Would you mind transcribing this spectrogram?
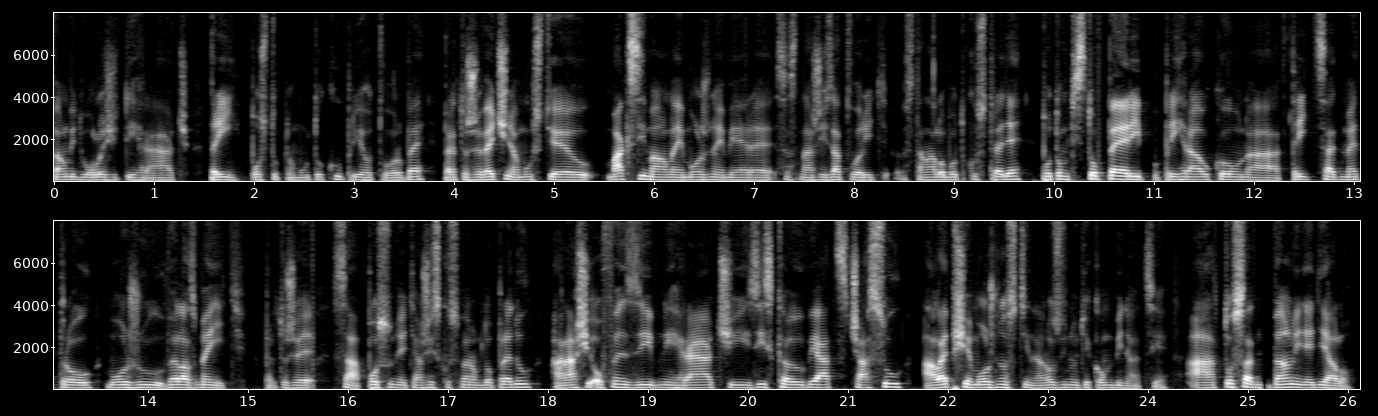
veľmi dôležitý hráč pri postupnom útoku, pri jeho tvorbe, pretože väčšina mužstiev v maximálnej možnej miere sa snaží zatvoriť Stana Lobotku v strede. Potom tí stopéry prihrávkou na 30 metrov môžu veľa zmeniť pretože sa posunie ťažisko smerom dopredu a naši ofenzívni hráči získajú viac času a lepšie možnosti na rozvinutie kombinácie. A to sa veľmi nedialo.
